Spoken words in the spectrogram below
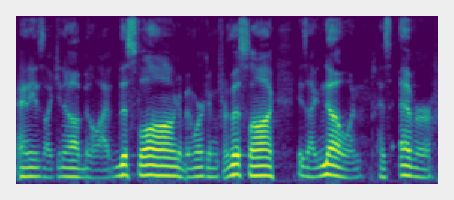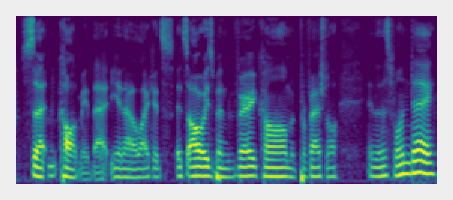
and he's like, you know, I've been alive this long. I've been working for this long. He's like, no one has ever said called me that. You know, like it's it's always been very calm and professional. And then this one day,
